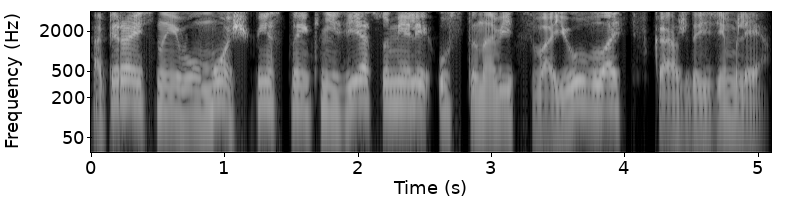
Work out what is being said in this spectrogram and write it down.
Опираясь на его мощь, местные князья сумели установить свою власть в каждой земле.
